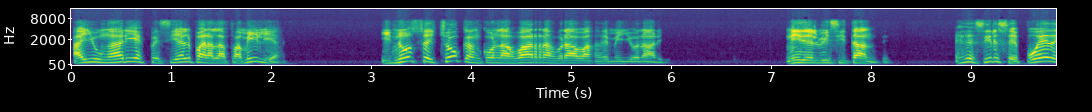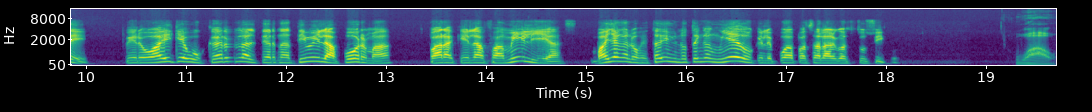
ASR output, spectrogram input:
hay un área especial para la familia y no se chocan con las barras bravas de Millonarios ni del visitante. Es decir, se puede, pero hay que buscar la alternativa y la forma para que las familias vayan a los estadios y no tengan miedo que le pueda pasar algo a sus hijos. Wow.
